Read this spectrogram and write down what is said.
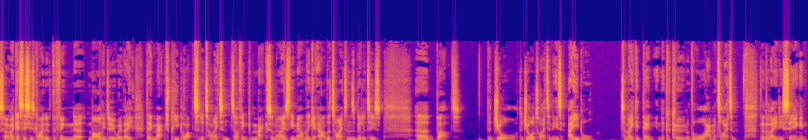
So I guess this is kind of the thing that Marley do, where they they match people up to the Titan. So I think maximise the amount they get out of the Titan's abilities. Uh, but the jaw, the jaw Titan, is able to make a dent in the cocoon of the Warhammer Titan that the lady's sitting in.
